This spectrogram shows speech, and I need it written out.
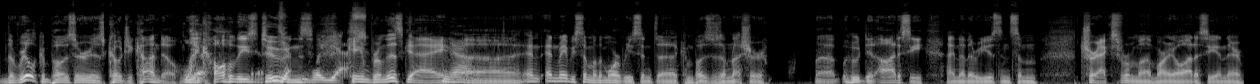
the real composer is Koji Kondo. Like Yeah. all of these tunes well, yes. came from this guy, Yeah. uh, and and maybe some of the more recent uh, composers. I'm not sure. Uh, who did Odyssey? I know they were using some tracks from uh, Mario Odyssey in there.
